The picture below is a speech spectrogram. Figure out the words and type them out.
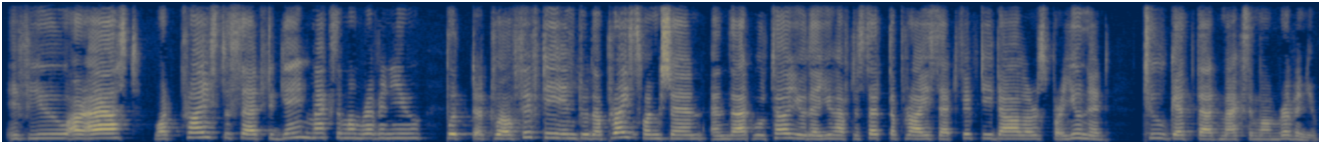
If you are asked what price to set to gain maximum revenue, put 1250 into the price function, and that will tell you that you have to set the price at $50 per unit to get that maximum revenue.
